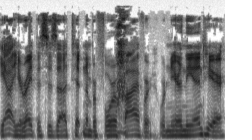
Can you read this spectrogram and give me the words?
Yeah, you're right. This is uh, tip number four or five. We're, we're nearing the end here.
